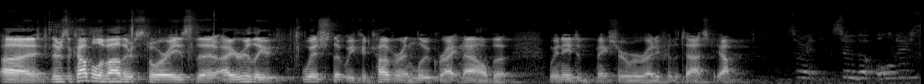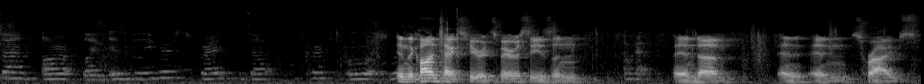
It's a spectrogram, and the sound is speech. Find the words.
Uh, there's a couple of other stories that I really wish that we could cover in Luke right now, but we need to make sure we're ready for the test. Yeah? Sorry, so the older son are like is believers, right? Is that correct? Or what? what In the context here, it's Pharisees and Okay. and um, and, and scribes,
